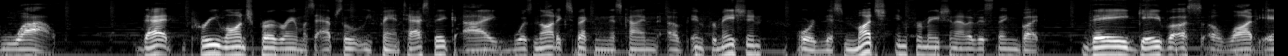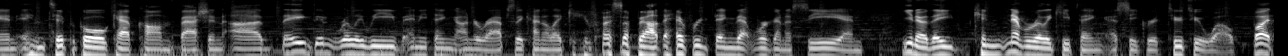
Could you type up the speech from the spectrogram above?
wow. That pre-launch program was absolutely fantastic. I was not expecting this kind of information or this much information out of this thing, but they gave us a lot and in typical capcom fashion uh, they didn't really leave anything under wraps they kind of like gave us about everything that we're gonna see and you know, they can never really keep things a secret too, too well. But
